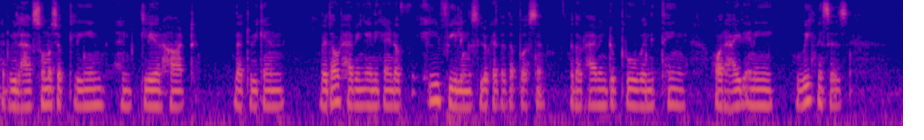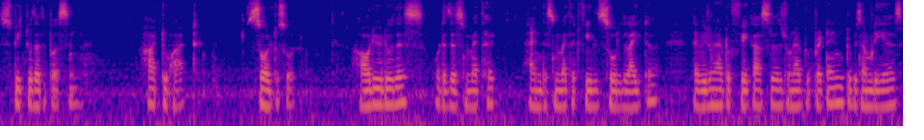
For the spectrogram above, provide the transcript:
that we'll have so much of clean and clear heart that we can, without having any kind of ill feelings, look at the other person, without having to prove anything or hide any weaknesses speak to the other person heart to heart soul to soul how do you do this? What is this method? And this method feels so lighter that we don't have to fake ourselves don't have to pretend to be somebody else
